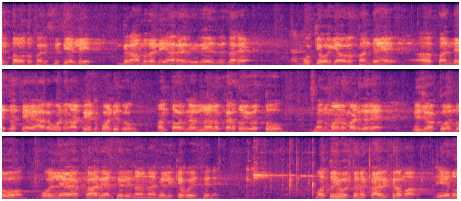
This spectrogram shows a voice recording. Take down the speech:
ಇಂಥ ಒಂದು ಪರಿಸ್ಥಿತಿಯಲ್ಲಿ ಗ್ರಾಮದಲ್ಲಿ ಯಾರ್ಯಾರು ಹಿರಿಯರಿದ್ದಾರೆ, ಮುಖ್ಯವಾಗಿ ಅವರ ತಂದೆ ತಂದೆ ಜೊತೆ ಯಾರು ಒಡನಾಟ ಇಟ್ಕೊಂಡಿದ್ರು, ಅಂಥವ್ರನ್ನೆಲ್ಲನೂ ಕರೆದು ಇವತ್ತು ಸನ್ಮಾನ ಮಾಡಿದರೆ ನಿಜಕ್ಕೂ ಒಂದು ಒಳ್ಳೆಯ ಕಾರ್ಯ ಅಂತೇಳಿ ನಾನು ಹೇಳಿಕೆ ಬಯಸ್ತೇನೆ. ಮತ್ತು ಇವತ್ತಿನ ಕಾರ್ಯಕ್ರಮ ಏನು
